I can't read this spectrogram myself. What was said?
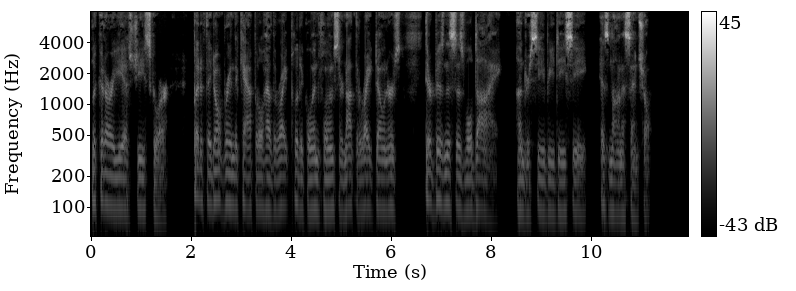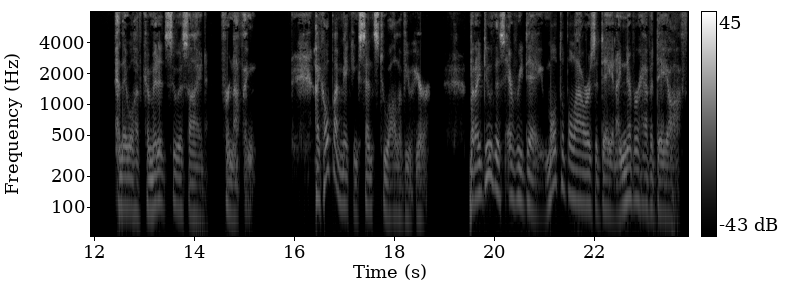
Look at our ESG score. But if they don't bring the capital, have the right political influence, they're not the right donors, their businesses will die under CBDC as non-essential. And they will have committed suicide for nothing. I hope I'm making sense to all of you here. But I do this every day, multiple hours a day, and I never have a day off.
